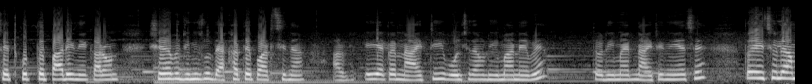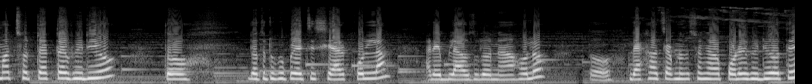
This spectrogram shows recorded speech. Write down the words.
সেট করতে পারিনি, কারণ সেভাবে জিনিসগুলো দেখাতে পারছি না। আর এই একটা নাইটি বলছিলাম রিমা নেবে, তো রিমার নাইটি নিয়েছে। তো এই ছিল আমার ছোট্ট একটা ভিডিও তো যতটুকু পেরেছি শেয়ার করলাম। আর এই ব্লাউজগুলো নেওয়া হলো, তো দেখা হচ্ছে আপনাদের সঙ্গে আমার পরের ভিডিওতে।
